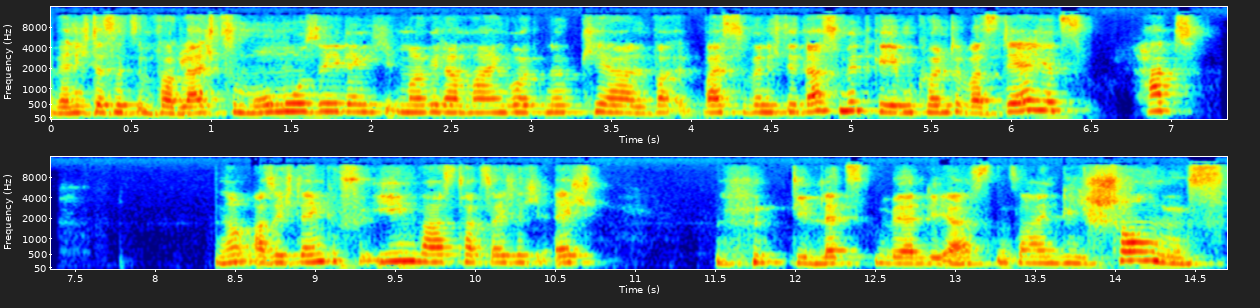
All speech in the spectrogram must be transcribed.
wenn ich das jetzt im Vergleich zu Momo sehe, denke ich immer wieder, mein Gott, ne Kerl, weißt du, wenn ich dir das mitgeben könnte, was der jetzt hat, ne? also ich denke, für ihn war es tatsächlich echt, die Letzten werden die Ersten sein, die Chance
